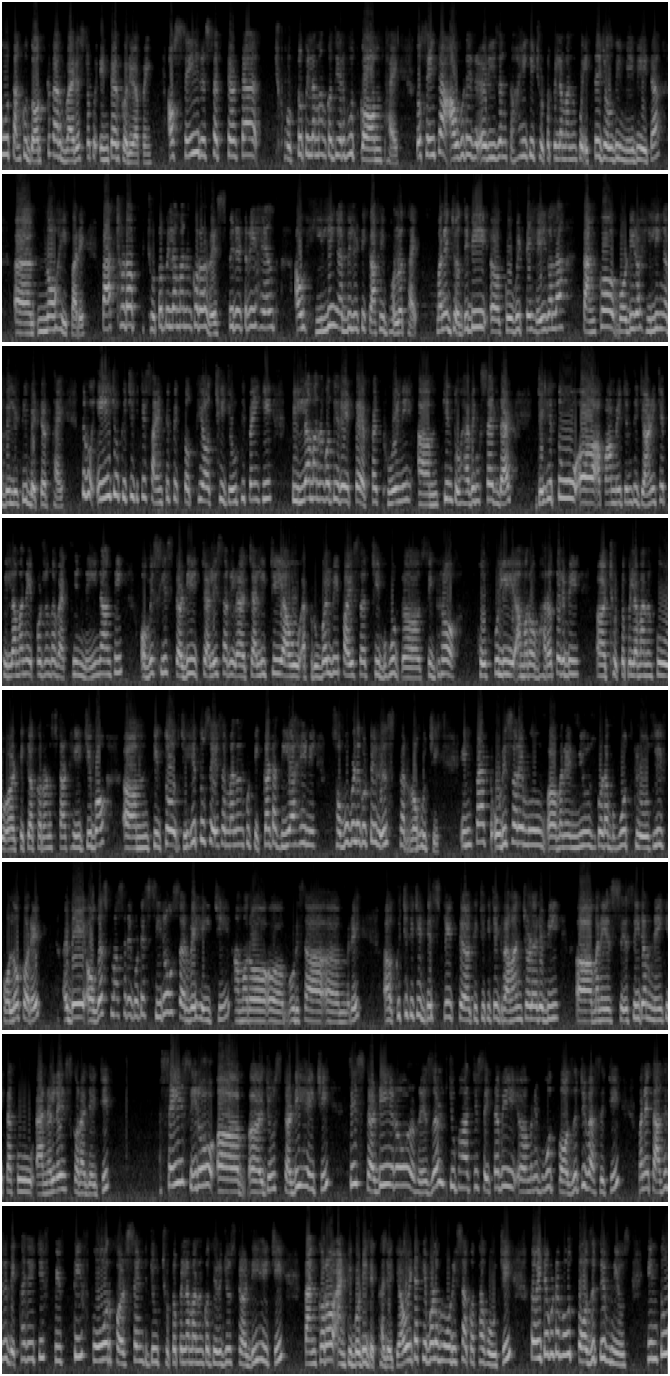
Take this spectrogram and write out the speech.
କୁ ତାଙ୍କୁ ଦରକାର ଭାଇରସଟାକୁ ଏଣ୍ଟର କରିବା ପାଇଁ ଆଉ ସେଇ ରିସେପ୍ଟରଟା ଛୋଟ ପିଲାମାନଙ୍କ ଦେହରେ ବହୁତ କମ୍ ଥାଏ ତ ସେଇଟା ଆଉ ଗୋଟେ ରିଜନ କାହିଁକି ଛୋଟ ପିଲାମାନଙ୍କୁ ଏତେ ଜଲ୍ଦି ମେ ବି ଏଇଟା ନ ହେଇପାରେ ତା ଛଡା ଛୋଟ ପିଲାମାନଙ୍କର ରେସ୍ପିରେଟୋରୀ ହେଲ୍ଥ ଆଉ ହିଲିଂ ଆବିଲିଟି କାଫି ଭଲ ଥାଏ ମାନେ ଯଦି ବି କୋଭିଡଟେ ହେଇଗଲା बडर हिलिंग अबिलिटी बेटर थाए तेणु ये कि सैंटीफिक तथ्य अच्छी जो कि पाने एफेक्ट हुए कितु हाविंग दैट जेहेतु आम जमी जाने पानेपर्त वैक्सीन नहीं नाबियली स्टडी चली चली आउ भी पाई सारी बहुत शीघ्र होपफुली आम भारत भी छोट पा टीकाकरण स्टार्ट किंतु जेहेतु से टीकाटा दिहनी सब बड़े गोटे रिस्क रही इनफैक्ट ओडा मानते न्यूज गुडा बहुत क्लोजली फॉलो करे ए अगस्ट मसरे गोटे सीरो सर्वे होमर ओडा किसी किसी डिस्ट्रिक्ट कि ग्रामांचल भी मानते सीरम नहीं किलाइज कर जो स्टडी সেই স্টডির রেজল্ট যে বাহারছি সেটা বি মানে বহুত পজিটিভ আসিছি মানে তা দেহরে দেখা যাইছি 54% যে ছোট পিলা মানক দেহরে যে স্টডি হইছি ତାଙ୍କର ଆଣ୍ଟିବଡି ଦେଖାଯାଇଛି ଆଉ ଏଇଟା କେବଳ ମୁଁ ଓଡ଼ିଶା କଥା କହୁଛି ତ ଏଇଟା ଗୋଟେ ବହୁତ ପଜିଟିଭ ନ୍ୟୁଜ କିନ୍ତୁ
